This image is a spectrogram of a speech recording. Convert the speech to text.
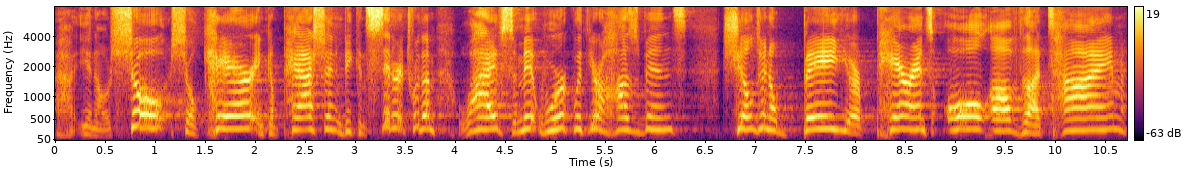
uh, you know, show show care and compassion and be considerate toward them. Wives, submit, work with your husbands. Children, obey your parents all of the time.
